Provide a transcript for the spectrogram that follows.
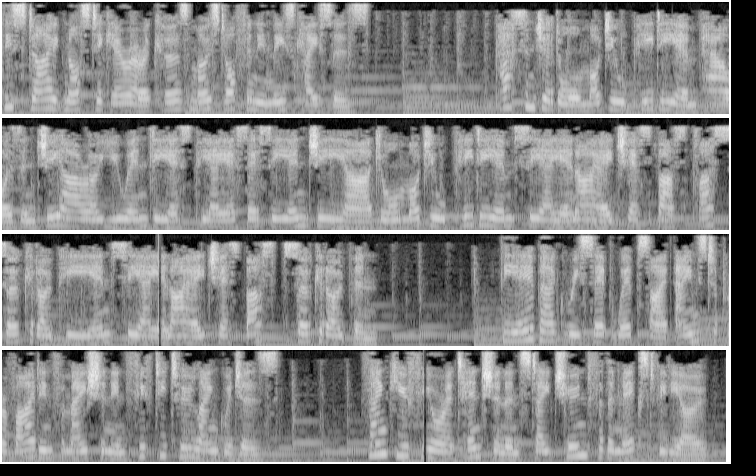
This diagnostic error occurs most often in these cases. Passenger door module PDM powers and GROUNDSPASSENGER door module PDM CAN IHS bus plus circuit OPEN CAN IHS bus, circuit open. The Airbag Reset website aims to provide information in 52 languages. Thank you for your attention and stay tuned for the next video.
